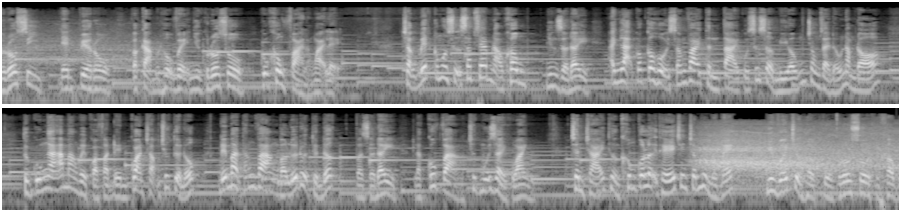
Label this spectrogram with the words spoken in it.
De Rossi, Del Piero và cả một hậu vệ như Grosso cũng không phải là ngoại lệ. Chẳng biết có một sự sắp xếp nào không, nhưng giờ đây anh lại có cơ hội sắm vai thần tài của xứ sở mì ống trong giải đấu năm đó. Từ cú ngã mang về quả phạt đền quan trọng trước tuyển Úc, đến bàn thắng vàng vào lưới đội tuyển Đức và giờ đây là cúp vàng trước mũi giày của anh. Chân trái thường không có lợi thế trên chấm 11 mét, nhưng với trường hợp của Grosso thì không.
